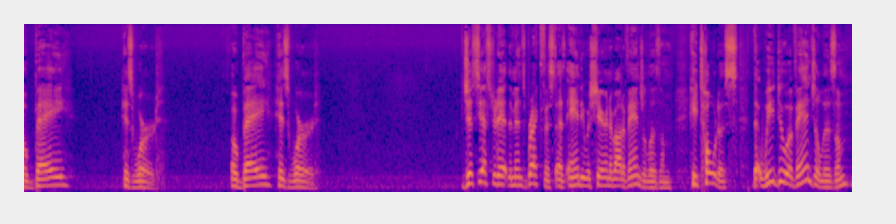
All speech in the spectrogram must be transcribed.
obey his word. Obey his word. Just yesterday at the men's breakfast, as Andy was sharing about evangelism, he told us that we do evangelism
